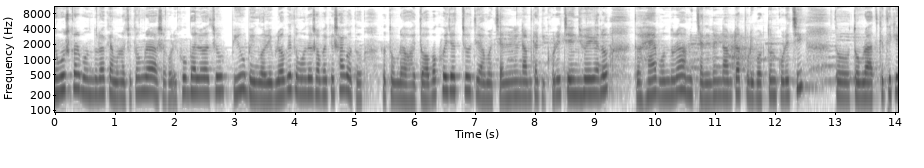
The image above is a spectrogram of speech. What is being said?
নমস্কার বন্ধুরা, কেমন আছো তোমরা? আশা করি খুব ভালো আছো। পিউ বেঙ্গলি ব্লগে তোমাদের সবাইকে স্বাগত। তো তোমরা হয়তো অবাক হয়ে যাচ্ছ যে আমার চ্যানেলের নামটা কি করে চেঞ্জ হয়ে গেল। তো হ্যাঁ বন্ধুরা, আমি চ্যানেলের নামটা পরিবর্তন করেছি। তো তোমরা আজকে থেকে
